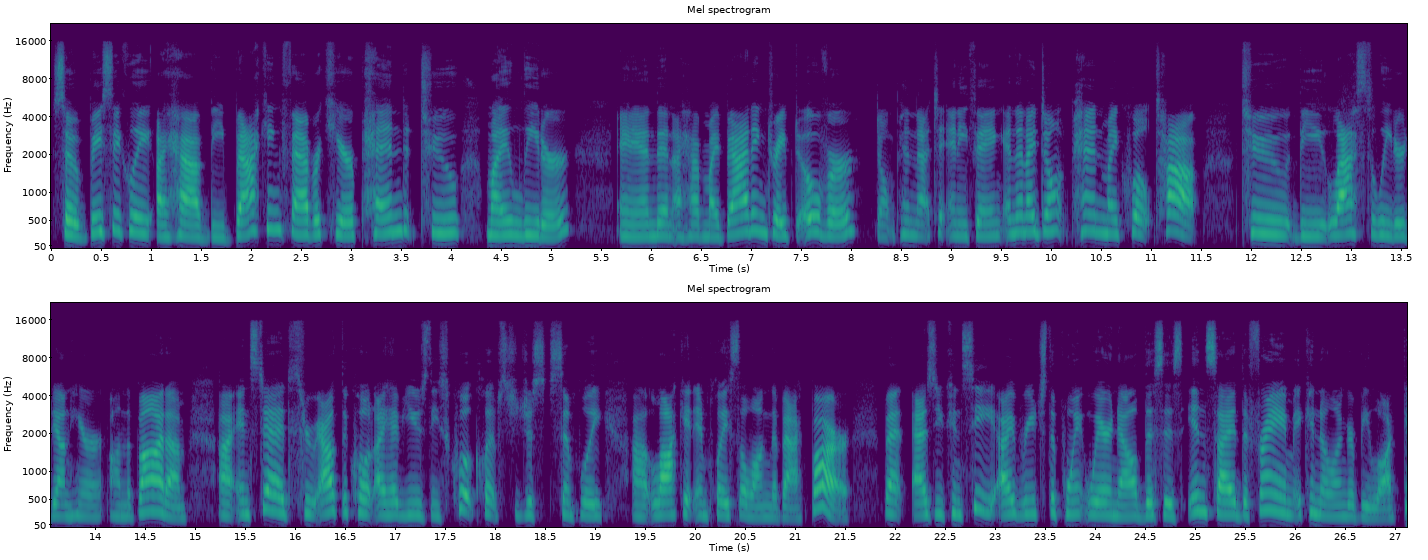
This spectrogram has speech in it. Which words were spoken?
So basically, I have the backing fabric here pinned to my leader, and then I have my batting draped over. Don't pin that to anything. And then I don't pin my quilt top to the last leader down here on the bottom. Uh, instead, throughout the quilt, I have used these quilt clips to just simply uh, lock it in place along the back bar. But as you can see, I've reached the point where now this is inside the frame, it can no longer be locked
